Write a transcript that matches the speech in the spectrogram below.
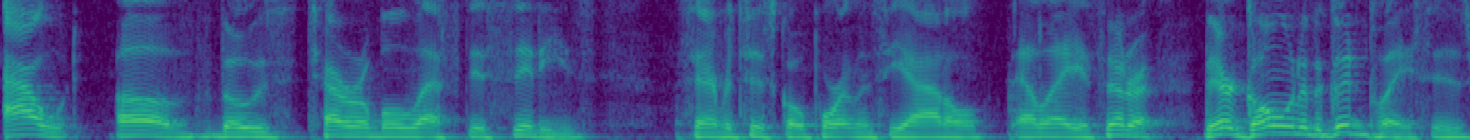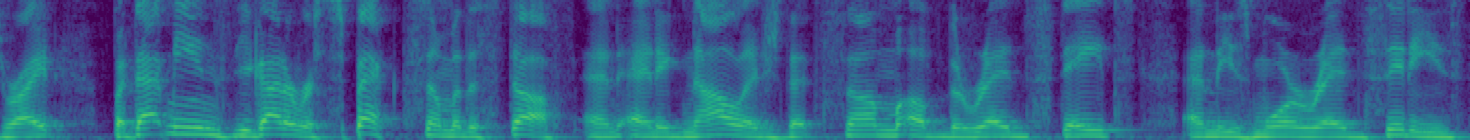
out of those terrible leftist cities San Francisco, Portland, Seattle, LA, et cetera, they're going to the good places, right? But that means you got to respect some of the stuff and, and acknowledge that some of the red states and these more red cities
